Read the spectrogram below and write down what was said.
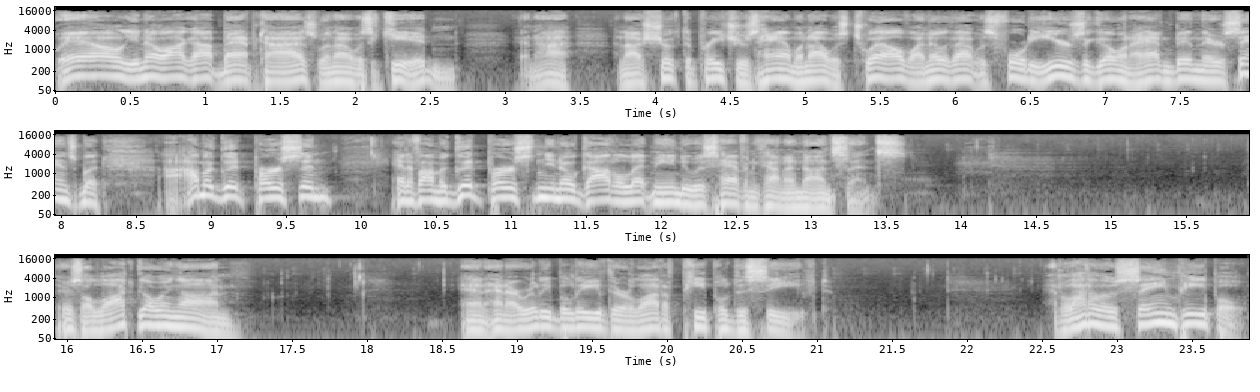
Well, you know, I got baptized when I was a kid and, and I and I shook the preacher's hand when I was 12. I know that was 40 years ago and I hadn't been there since, but I'm a good person. And if I'm a good person, you know, God will let me into his heaven kind of nonsense. There's a lot going on. And, and I really believe there are a lot of people deceived. And a lot of those same people,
